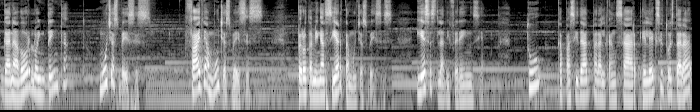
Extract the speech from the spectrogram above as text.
ganador lo intenta muchas veces, falla muchas veces, pero también acierta muchas veces. Y esa es la diferencia. Tu capacidad para alcanzar el éxito estará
